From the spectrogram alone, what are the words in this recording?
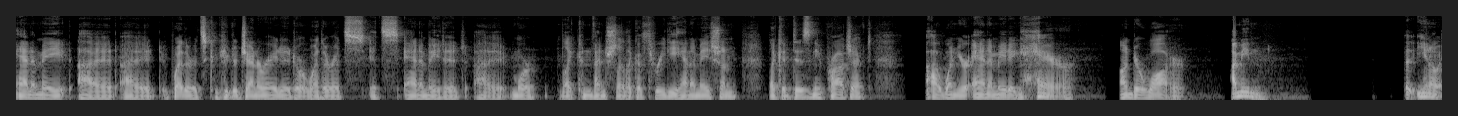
animate uh, uh, whether it's computer generated or whether it's it's animated uh, more like conventionally like a 3d animation like a disney project uh, when you're animating hair underwater. I mean, uh, you know,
